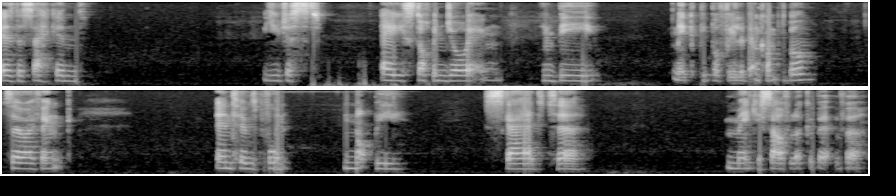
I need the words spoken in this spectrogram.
is the second you just a stop enjoying and b make people feel a bit uncomfortable. So i think in terms of performance not be scared to make yourself look a bit of a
